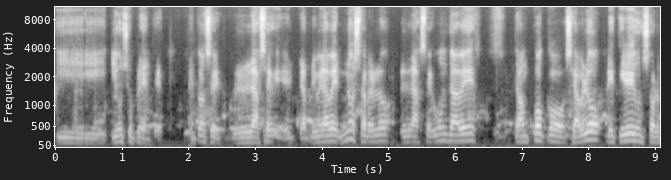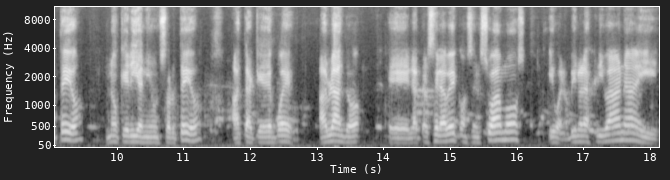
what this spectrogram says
y, un suplente. Entonces, la, la, primera vez no se arregló, la segunda vez tampoco se habló, le tiré un sorteo, no quería ni un sorteo, hasta que después, hablando, eh, la tercera vez consensuamos y bueno, vino la escribana y,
